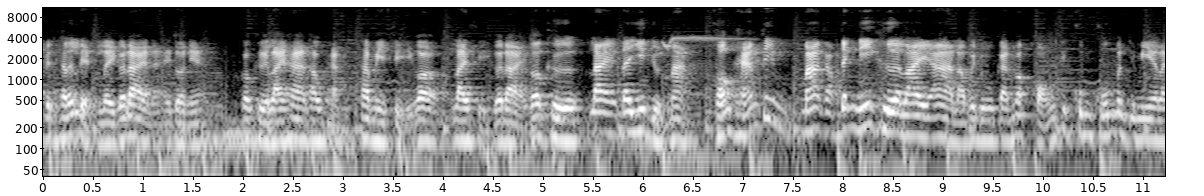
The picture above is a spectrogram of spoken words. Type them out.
เป็นคาร์เลตเลยก็ได้นะไอตัวเนี้ยก็คือไล่5เท่ากัน ถ้ามีสีก็ไล่สีก็ได้ ก็คือไล่ได้ยืดหยุ่นมาก ของแถมที่มากับเด็กนี้คืออะไร อ่า เราไปดูกันว่าของที่คุ้มๆมันจะมีอะไร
